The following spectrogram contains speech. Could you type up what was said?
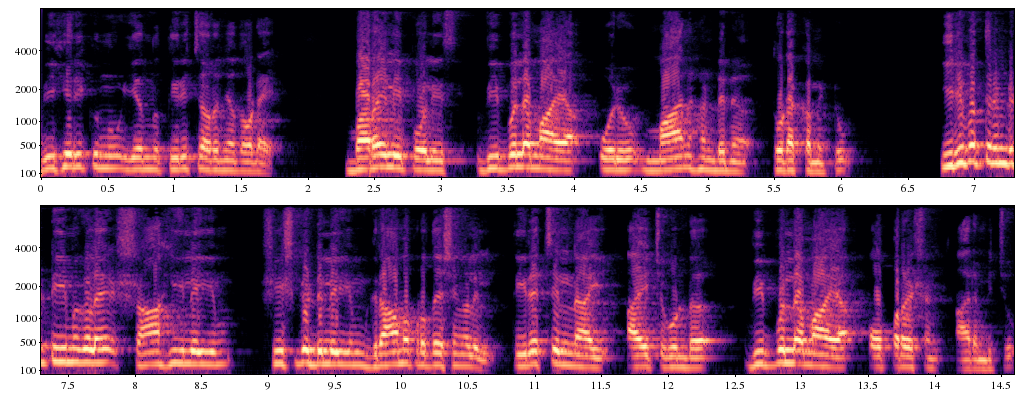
വിഹരിക്കുന്നു എന്ന് തിരിച്ചറിഞ്ഞതോടെ ബറേലി പോലീസ് വിപുലമായ ഒരു മാൻഹണ്ടിന് തുടക്കമിട്ടു. ഇരുപത്തിരണ്ട് ടീമുകളെ ഷാഹിയിലെയും ഷീഷ്ഗഡിലെയും ഗ്രാമപ്രദേശങ്ങളിൽ തിരച്ചിലിനായി അയച്ചുകൊണ്ട് വിപുലമായ ഓപ്പറേഷൻ ആരംഭിച്ചു.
